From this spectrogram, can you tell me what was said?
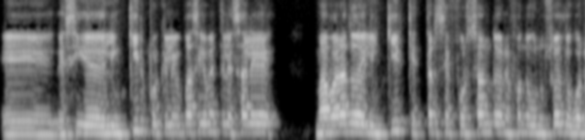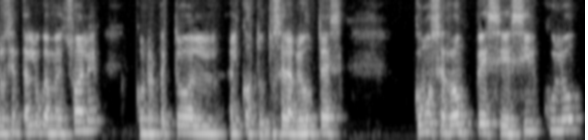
eh, decide delinquir porque básicamente le sale más barato delinquir que estarse esforzando en el fondo con un sueldo de 400 lucas mensuales con respecto al, al costo. Entonces la pregunta es, ¿cómo se rompe ese círculo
